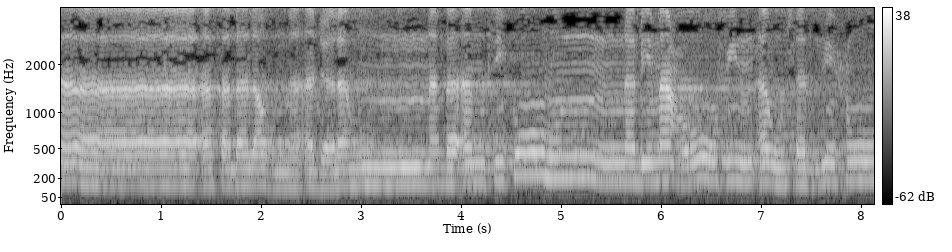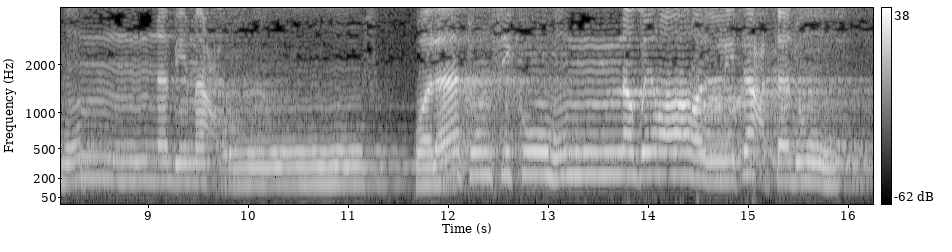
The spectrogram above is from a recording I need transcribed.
فبلغن أجلهن فأمسكوهن بمعروف أو سرحوهن بمعروف. ولا تمسكوهن ضرارا لتعتدوا.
